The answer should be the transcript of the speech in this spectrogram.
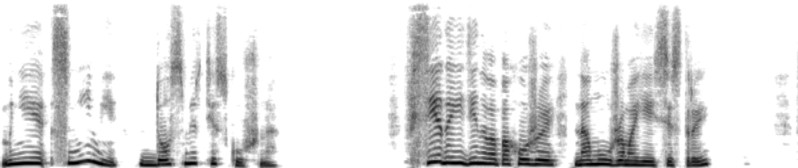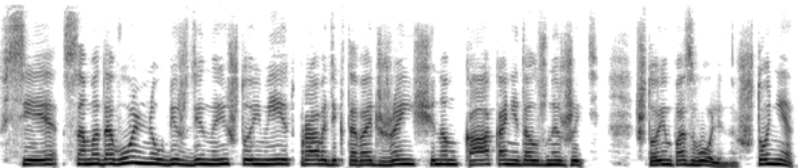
Мне с ними до смерти скучно. Все до единого похожи на мужа моей сестры. Все самодовольно убеждены, что имеют право диктовать женщинам, как они должны жить, что им позволено, что нет.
